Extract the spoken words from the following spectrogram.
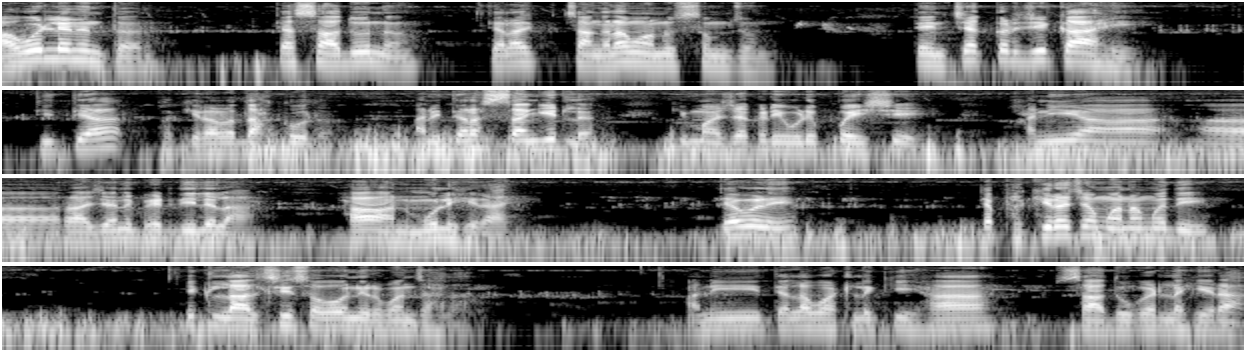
आवडल्यानंतर त्या साधूनं त्याला चांगला माणूस समजून त्यांच्याकडे जे का आहे ती त्या फकीराला दाखवलं आणि त्याला सांगितलं की माझ्याकडे एवढे पैसे आणि राजाने भेट दिलेला हा अनमोल हिरा आहे. त्यावेळी त्या फकीराच्या मनामध्ये एक लालसी स्वभाव निर्माण झाला आणि त्याला वाटलं की हा साधूकडला हिरा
